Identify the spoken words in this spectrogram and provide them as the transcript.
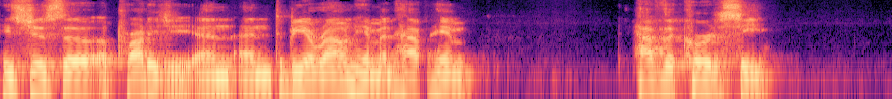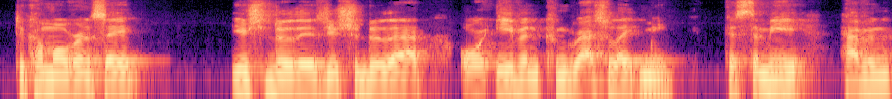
He's just a, a prodigy, and and to be around him and have him have the courtesy to come over and say, you should do this, you should do that, or even congratulate me. Because to me, having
